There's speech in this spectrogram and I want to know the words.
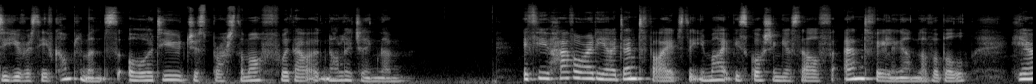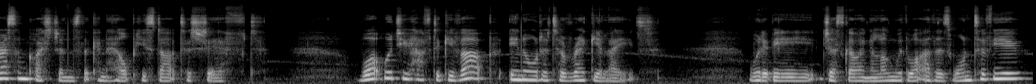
do you receive compliments or do you just brush them off without acknowledging them? If you have already identified that you might be squashing yourself and feeling unlovable, here are some questions that can help you start to shift. What would you have to give up in order to regulate? Would it be just going along with what others want of you?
